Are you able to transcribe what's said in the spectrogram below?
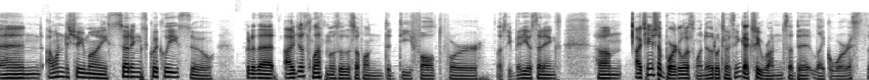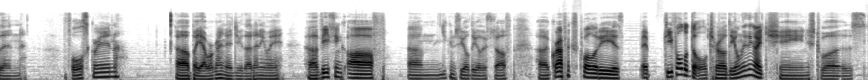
and I wanted to show you my settings quickly, so go to that. I just left most of the stuff on the default for, let's see, video settings. Um, I changed the borderless window, which I think actually runs a bit like worse than full screen. Uh, but yeah, we're going to do that anyway. Uh, VSync off. Um, you can see all the other stuff. Uh, graphics quality is it defaulted to ultra. The only thing I changed was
